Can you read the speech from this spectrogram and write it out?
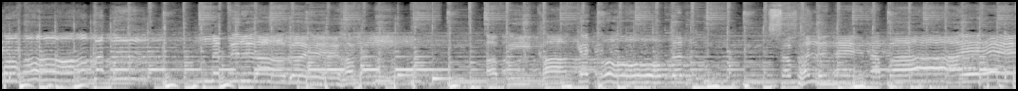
मोहब्बत में फिर आ गए हम। अभी खा के ठोकर संभलने न पाए।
